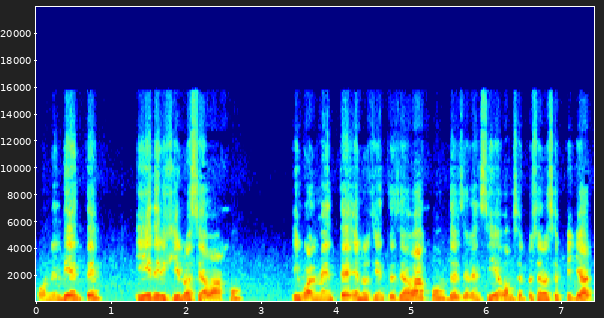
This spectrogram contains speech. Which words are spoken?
con el diente y dirigirlo hacia abajo. Igualmente en los dientes de abajo, desde la encía vamos a empezar a cepillar,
